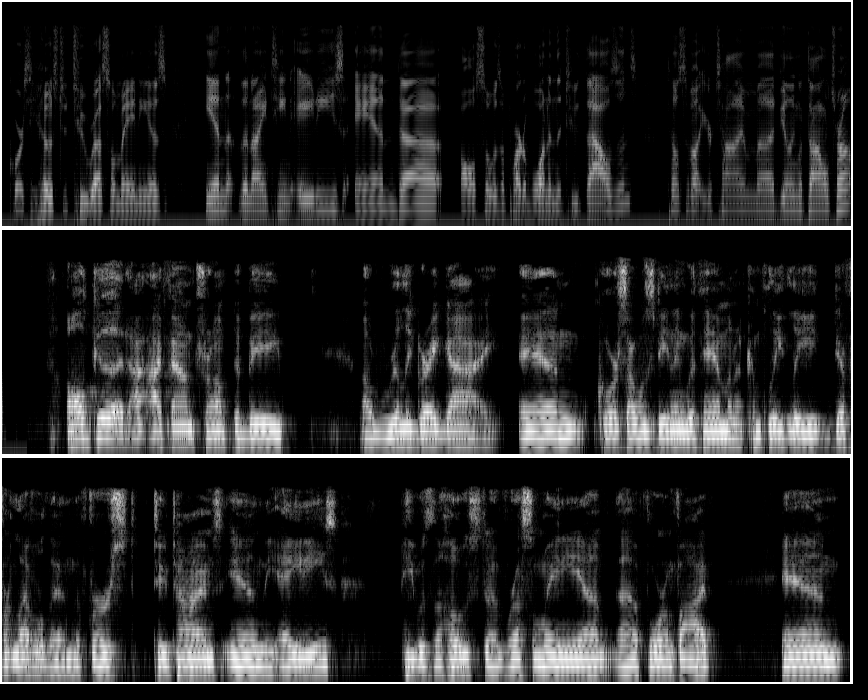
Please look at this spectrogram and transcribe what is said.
Of course, he hosted two WrestleManias in the 1980s and uh, also was a part of one in the 2000s. Tell us about your time uh, dealing with Donald Trump. All good. I, I found Trump to be a really great guy. And of course, I was dealing with him on a completely different level than the first two times in the 80s. He was the host of WrestleMania uh, 4 and 5 and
